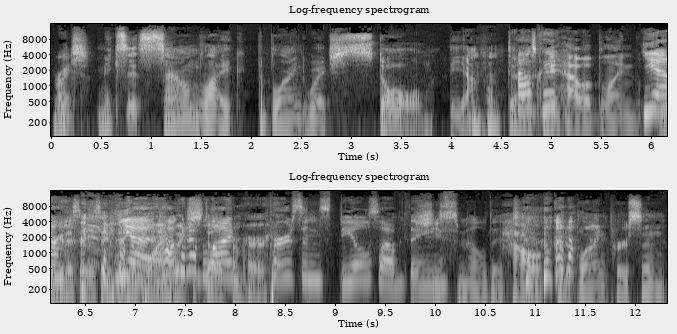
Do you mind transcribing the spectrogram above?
Right. which makes it sound like the blind witch stole the mm-hmm. apple. Don't How ask me how a blind. Yeah. You're going to say the same thing yeah, a blind how witch can a stole blind from her. person steal something? She smelled it. How could a blind person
